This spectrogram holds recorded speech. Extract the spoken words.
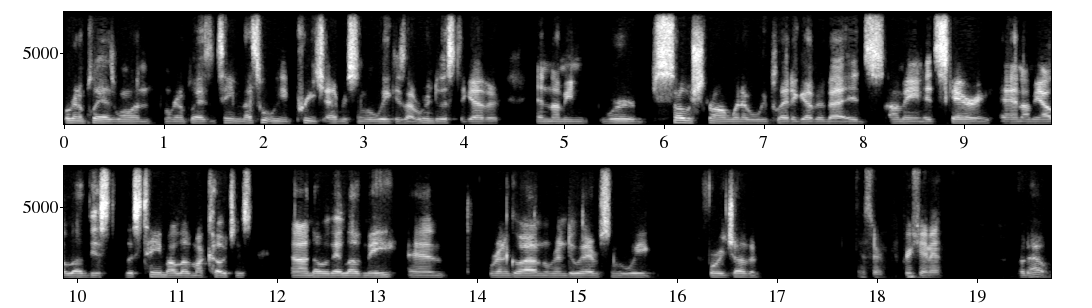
We're going to play as one. We're going to play as a team. That's what we preach every single week is that we're going to do this together. And I mean, we're so strong whenever we play together that it's, I mean, it's scary. And I mean, I love this this team. I love my coaches, and I know they love me. And we're gonna go out and we're gonna do it every single week for each other. Yes, sir. Appreciate it, man. No doubt.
